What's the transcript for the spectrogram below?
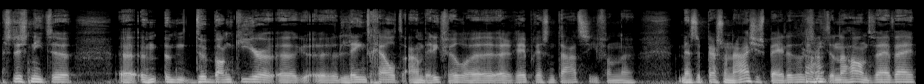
Dus het is niet eh, eh, de bankier eh, leent geld aan, weet ik veel... representatie van mensen personages spelen. Dat is niet aan de hand. Wij, wij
